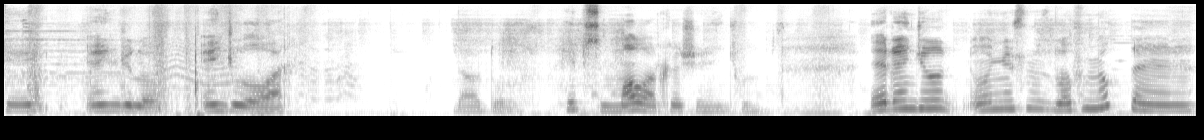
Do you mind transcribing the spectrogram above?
Şey Angelo. Angelo var. Daha doğrusu. Hepsi mal arkadaşlar Angelo. Eğer Angelo oynuyorsunuz lafım yok da yani.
